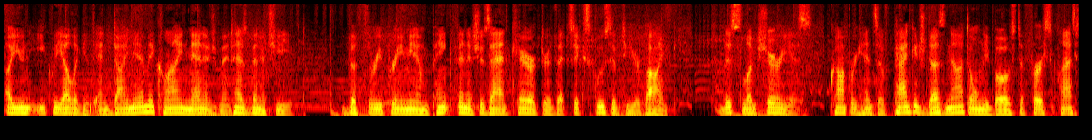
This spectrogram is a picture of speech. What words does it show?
a uniquely elegant and dynamic line management has been achieved. The three premium paint finishes add character that's exclusive to your bike. This luxurious, comprehensive package does not only boast a first-class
